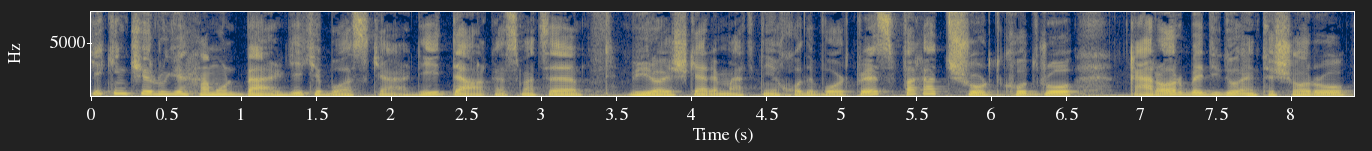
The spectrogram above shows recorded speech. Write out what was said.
یکی اینکه روی همون برگی که باز کردید در قسمت ویرایشگر متنی خود وردپرس فقط short code رو قرار بدید و انتشار رو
